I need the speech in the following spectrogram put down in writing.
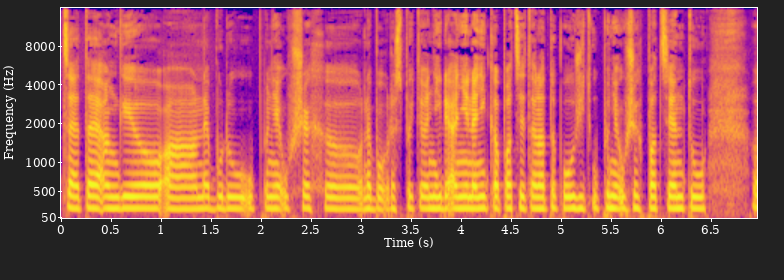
CT angio a nebudu úplně u všech, eh, nebo respektive někdy ani není kapacita na to použít úplně u všech pacientů eh,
